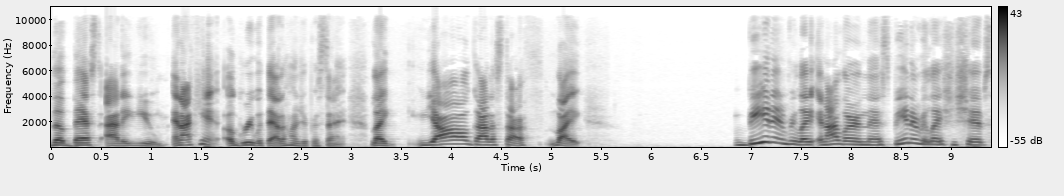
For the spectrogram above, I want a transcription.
the best out of you. And I can't agree with that 100%. Like y'all got to start like being in relate and I learned this, being in relationships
